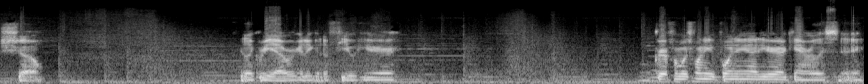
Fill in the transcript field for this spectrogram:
show. I feel like we yeah, we're gonna get a few here. Griffin, which one are you pointing at here? I can't really see.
